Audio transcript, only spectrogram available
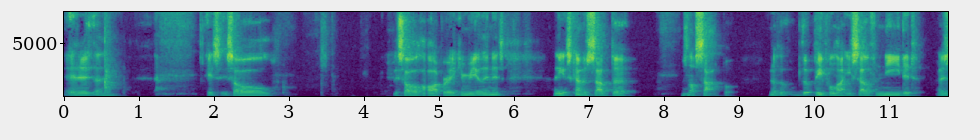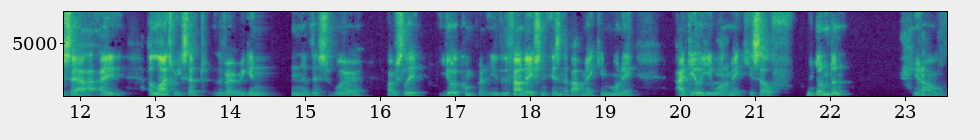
it is uh, it's it's all it's all heartbreaking really and it's I think it's kind of sad that it's not sad, but you know that, that people like yourself are needed. As you say, I, I, I liked what you said at the very beginning of this, where obviously your company, the foundation, isn't about making money. Ideally, you want to make yourself redundant. You know,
